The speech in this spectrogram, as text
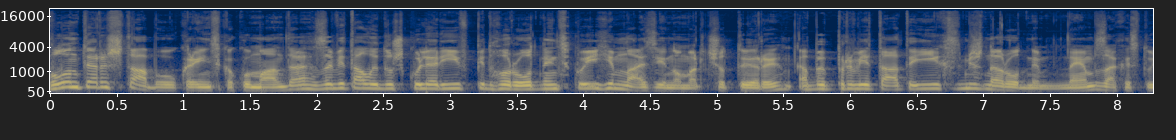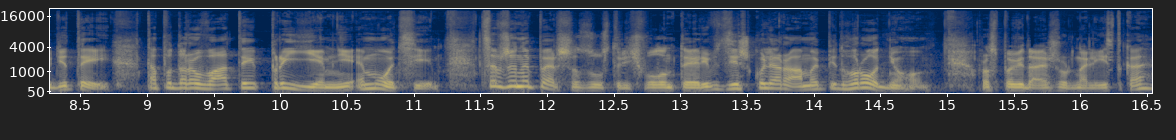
Волонтери штабу Українська команда завітали до школярів Підгородненської гімназії номер 4 аби привітати їх з міжнародним днем захисту дітей та подарувати приємні емоції. Це вже не перша зустріч волонтерів зі школярами Підгороднього, розповідає журналістка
